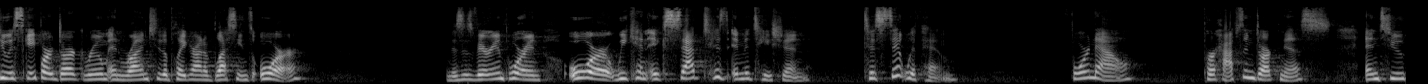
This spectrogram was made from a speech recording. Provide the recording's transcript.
to escape our dark room and run to the playground of blessings, or, this is very important, or we can accept His invitation to sit with him for now, perhaps in darkness, and to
